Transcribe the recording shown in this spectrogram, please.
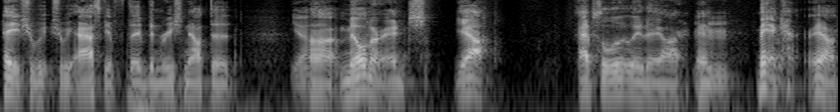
hey, should we should we ask if they've been reaching out to Yeah. uh, Millner? And sh- yeah, absolutely they are. And mm-hmm. man, yeah,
